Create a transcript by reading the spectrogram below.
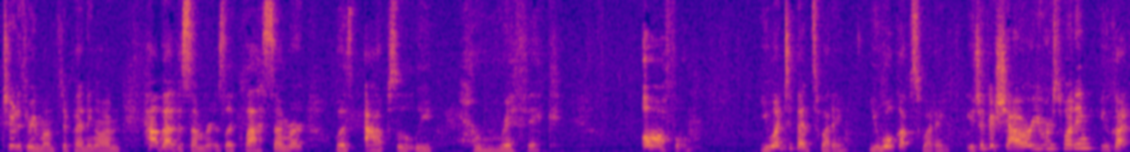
Two to three months depending on how bad the summer is. Like last summer was absolutely horrific. Awful. You went to bed sweating. You woke up sweating. You took a shower, you were sweating. You got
